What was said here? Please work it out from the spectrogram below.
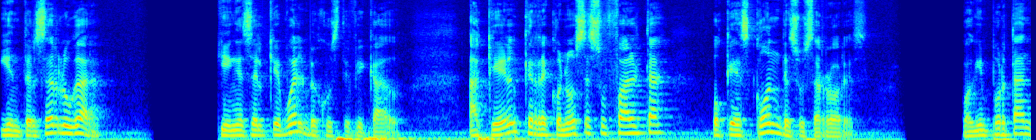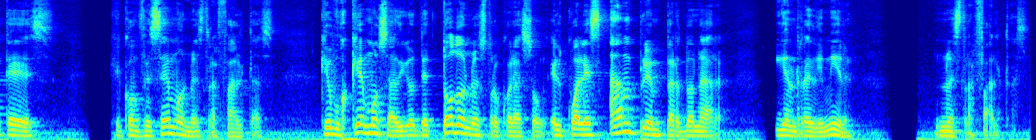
Y en tercer lugar, ¿quién es el que vuelve justificado? Aquel que reconoce su falta o que esconde sus errores. Cuán importante es que confesemos nuestras faltas que busquemos a Dios de todo nuestro corazón, el cual es amplio en perdonar y en redimir nuestras faltas.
